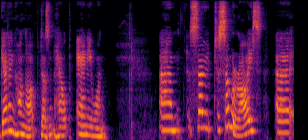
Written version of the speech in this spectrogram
Getting hung up doesn't help anyone. Um, so, to summarize, uh,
